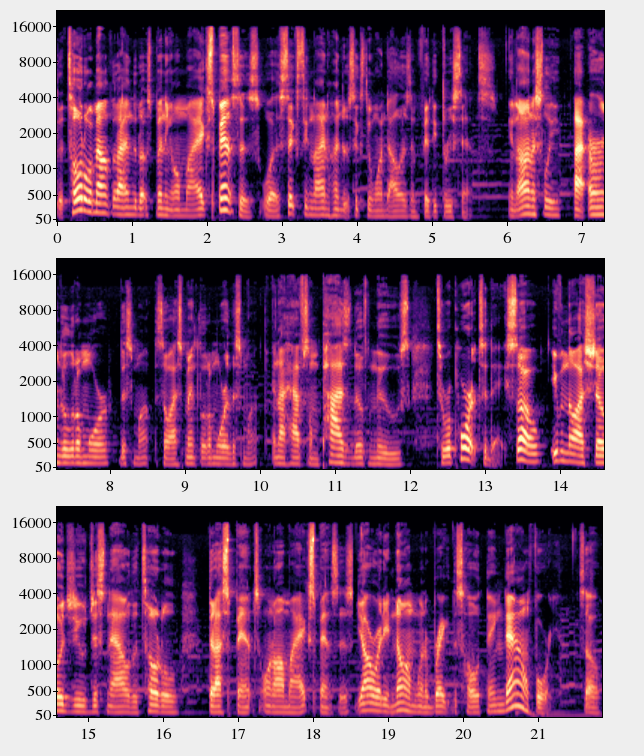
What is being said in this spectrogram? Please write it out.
the total amount that I ended up spending on my expenses was $6,961.53. And honestly, I earned a little more this month, so I spent a little more this month. And I have some positive news to report today. So, even though I showed you just now the total that I spent on all my expenses, you already know I'm going to break this whole thing down for you. So,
